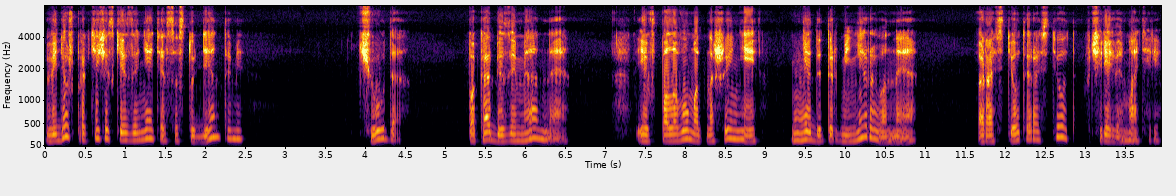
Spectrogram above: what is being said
ведешь практические занятия со студентами. Чудо, пока безымянное и в половом отношении недетерминированное, растет и растет в чреве матери.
